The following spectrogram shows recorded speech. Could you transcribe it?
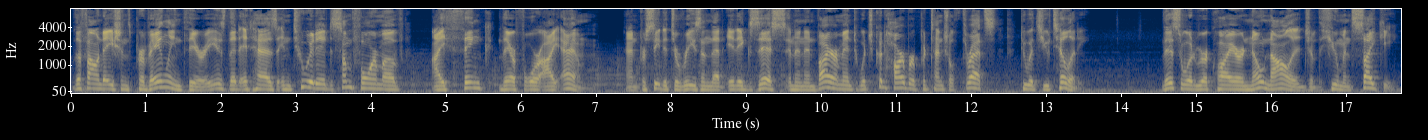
The Foundation's prevailing theory is that it has intuited some form of I think, therefore I am, and proceeded to reason that it exists in an environment which could harbor potential threats to its utility. This would require no knowledge of the human psyche,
